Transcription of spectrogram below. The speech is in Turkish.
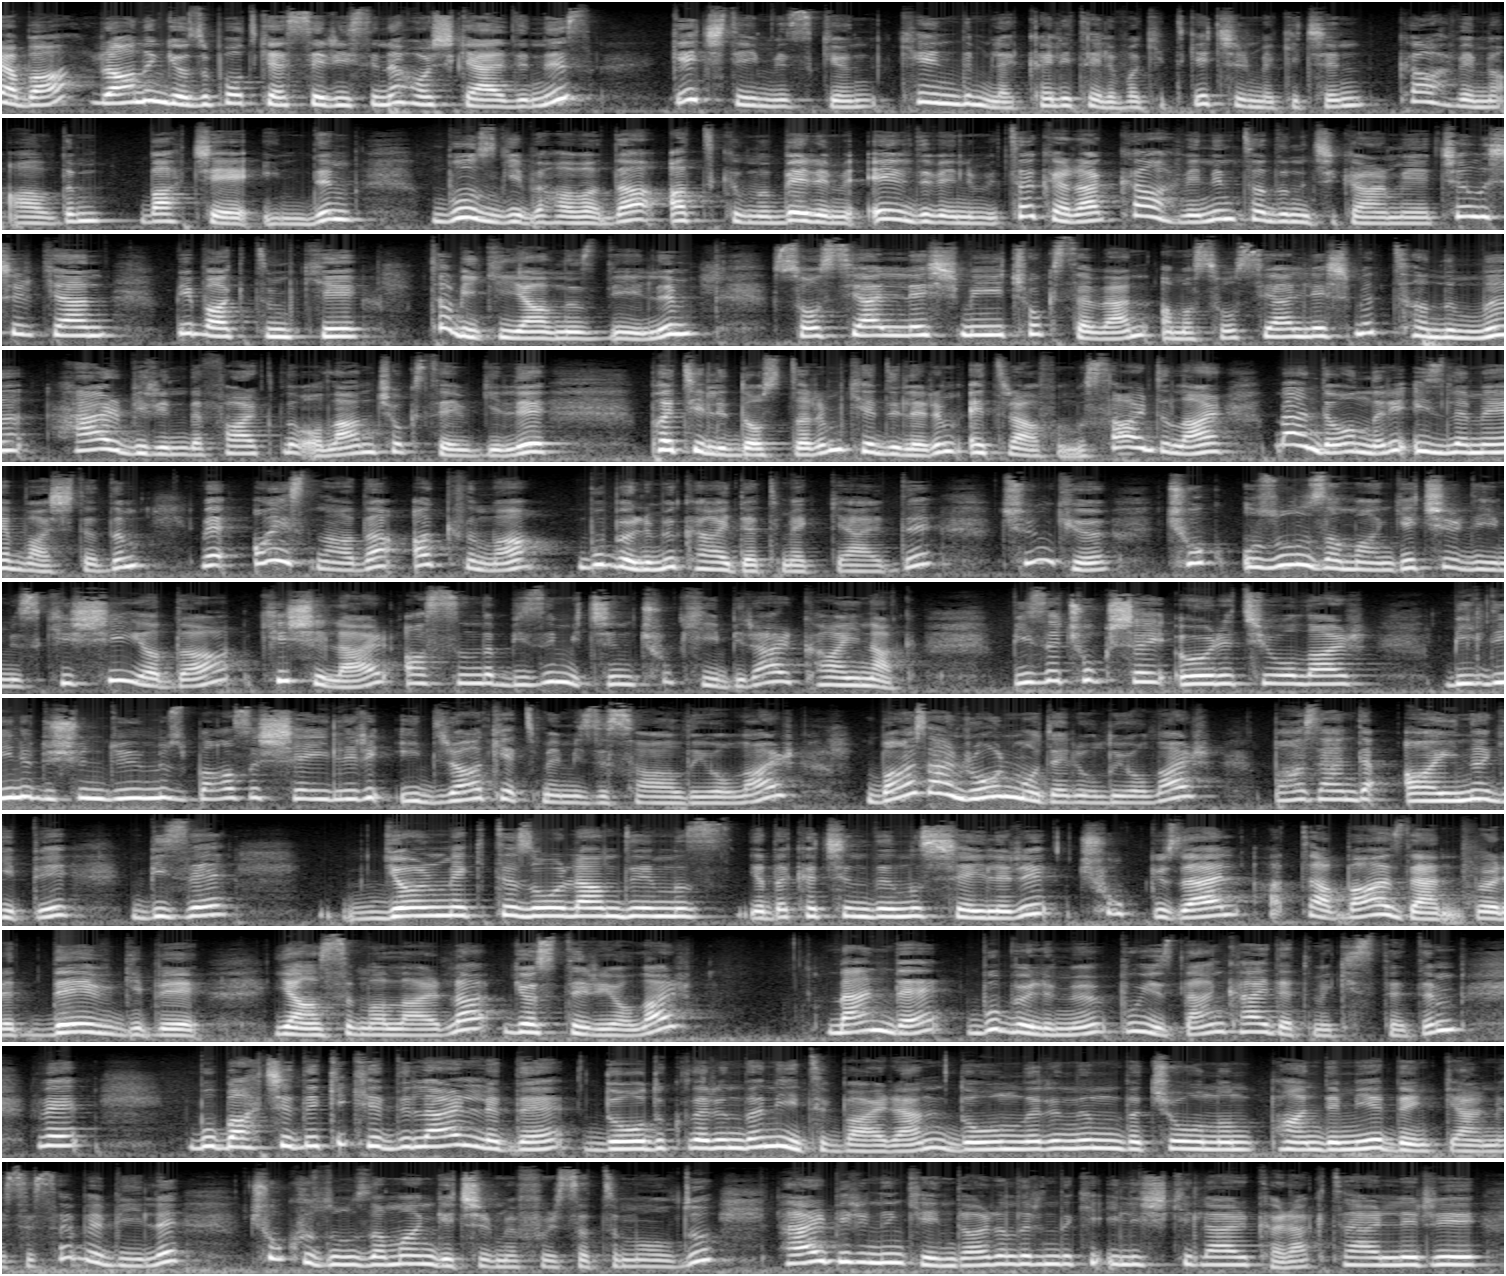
Merhaba, Ra'nın Gözü Podcast serisine hoş geldiniz. Geçtiğimiz gün kendimle kaliteli vakit geçirmek için kahvemi aldım, bahçeye indim. Buz gibi havada atkımı, beremi, eldivenimi takarak kahvenin tadını çıkarmaya çalışırken bir baktım ki tabii ki yalnız değilim. Sosyalleşmeyi çok seven ama sosyalleşme tanımı her birinde farklı olan çok sevgili patili dostlarım, kedilerim etrafımı sardılar. Ben de onları izlemeye başladım ve o esnada aklıma bu bölümü kaydetmek geldi. Çünkü çok uzun zaman geçirdiğimiz kişi ya da kişiler aslında bizim için çok iyi birer kaynak. Bize çok şey öğretiyorlar. Bildiğini düşündüğümüz bazı şeyleri idrak etmemizi sağlıyorlar. Bazen rol model oluyorlar. Bazen de ayna gibi bize görmekte zorlandığımız ya da kaçındığımız şeyleri çok güzel hatta bazen böyle dev gibi yansımalarla gösteriyorlar. Ben de bu bölümü bu yüzden kaydetmek istedim ve bu bahçedeki kedilerle de doğduklarından itibaren doğumlarının da çoğunun pandemiye denk gelmesi sebebiyle çok uzun zaman geçirme fırsatım oldu. Her birinin kendi aralarındaki ilişkiler, karakterleri,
